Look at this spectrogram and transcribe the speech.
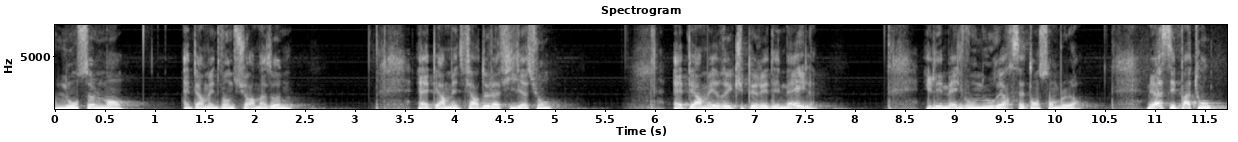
non seulement elle permet de vendre sur Amazon, elle permet de faire de l'affiliation, elle permet de récupérer des mails, et les mails vont nourrir cet ensemble-là. Mais là, c'est pas tout.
